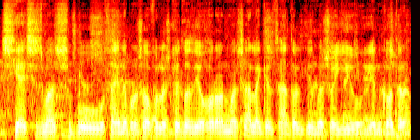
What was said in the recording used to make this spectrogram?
σχέσεις μας που θα είναι προς όφελος και των δύο χωρών μας αλλά και της Ανατολικής Μεσογείου γενικότερα.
